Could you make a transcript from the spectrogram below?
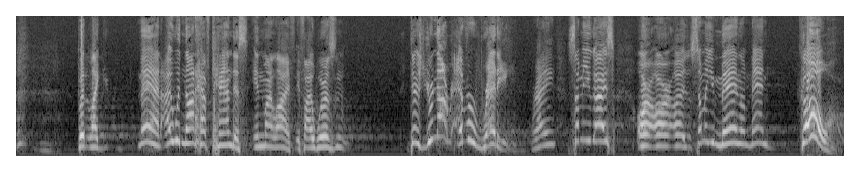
but like, man, I would not have Candace in my life if I wasn't there's, you're not ever ready, right? Some of you guys are, are uh, some of you men, man, go.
